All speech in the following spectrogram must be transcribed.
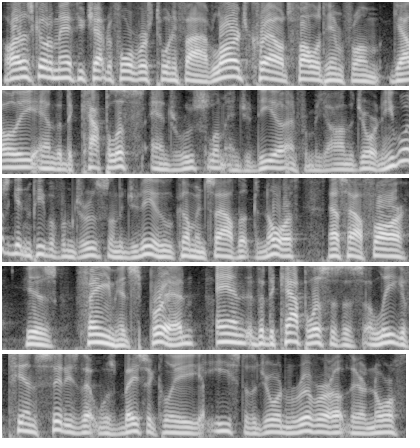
All right, let's go to Matthew chapter 4, verse 25. Large crowds followed him from Galilee and the Decapolis and Jerusalem and Judea and from beyond the Jordan. He was getting people from Jerusalem and Judea who were coming south up to north. That's how far his fame had spread. And the Decapolis is a league of ten cities that was basically east of the Jordan River, up there north,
